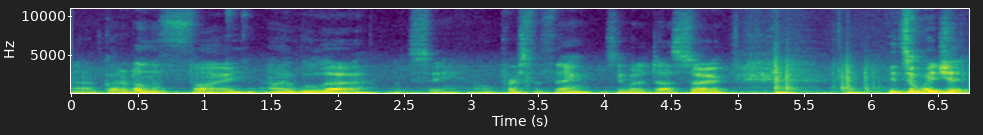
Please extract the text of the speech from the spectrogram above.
I've got it on the phone. I will. Uh, let's see. I'll press the thing. See what it does. So it's a widget,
